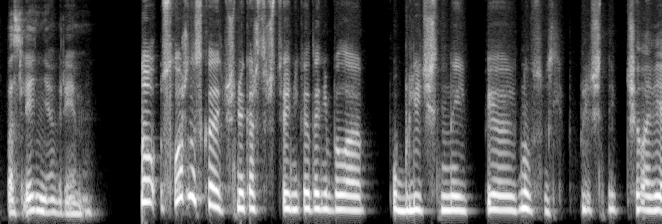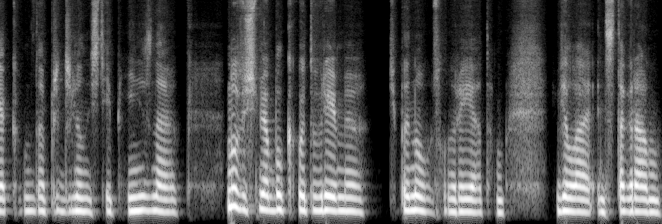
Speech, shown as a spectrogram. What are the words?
в последнее время? Ну, сложно сказать, потому что мне кажется, что я никогда не была публичной, э, ну, в смысле, публичный человек до определенной степени, не знаю. Ну, то есть у меня был какое-то время, типа, ну, условно говоря, я там вела Инстаграм,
